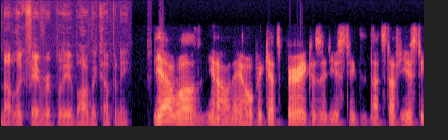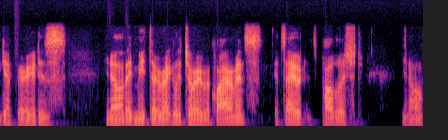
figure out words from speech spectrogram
not look favorably upon the company? Yeah, well, you know, they hope it gets buried because it used to that stuff used to get buried. Is you know they meet their regulatory requirements. It's out. It's published. You know,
